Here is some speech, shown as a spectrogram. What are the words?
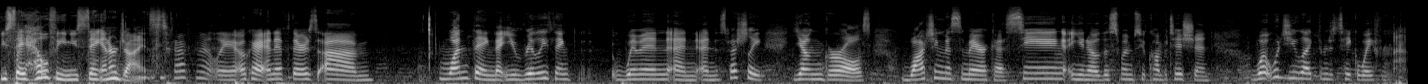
you stay healthy and you stay energized. Definitely. Okay, and if there's um, one thing that you really think women and, and especially young girls watching Miss America, seeing you know the swimsuit competition, what would you like them to take away from that?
